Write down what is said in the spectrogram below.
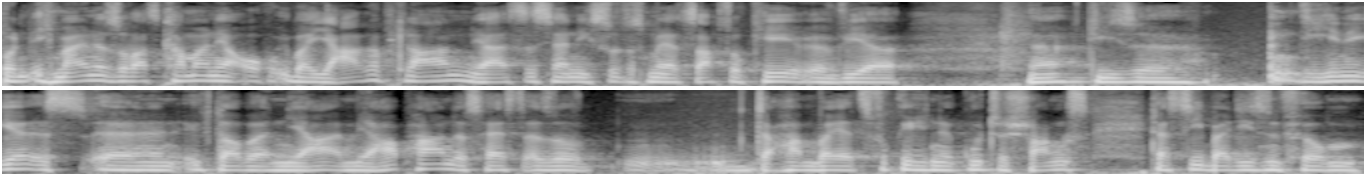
Und ich meine, sowas kann man ja auch über Jahre planen. Ja, es ist ja nicht so, dass man jetzt sagt, okay, wir, ne, diese, diejenige ist, äh, ich glaube, ein Jahr im Japan. Das heißt also, da haben wir jetzt wirklich eine gute Chance, dass sie bei diesen Firmen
